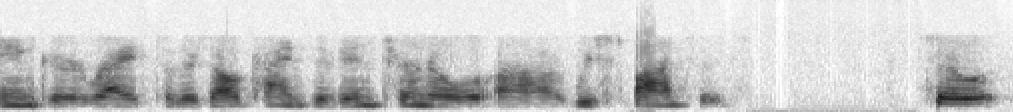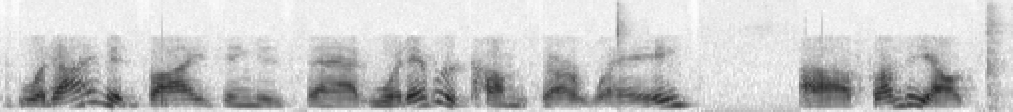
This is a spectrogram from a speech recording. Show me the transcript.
anger, right? So, there's all kinds of internal uh, responses. So, what I'm advising is that whatever comes our way uh, from the outside,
